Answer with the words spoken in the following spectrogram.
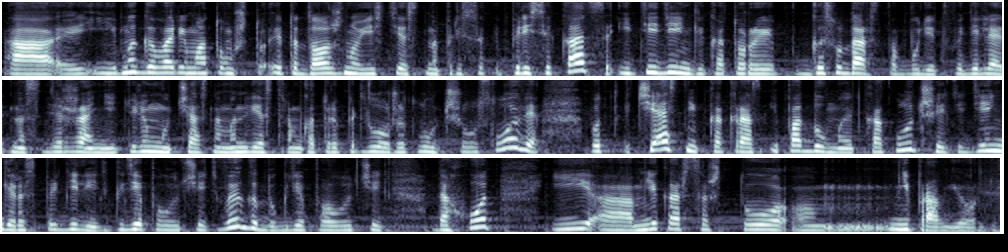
А, и мы говорим о том, что это должно, естественно, пересекаться, и те деньги, которые государство будет выделять на содержание тюрьму частным инвесторам, которые предложат лучшие условия, вот частник как раз и подумает, как лучше эти деньги распределить, где получить выгоду, где получить доход, и а, мне кажется, что а, не прав Георгий.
